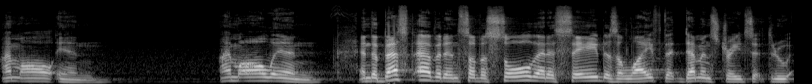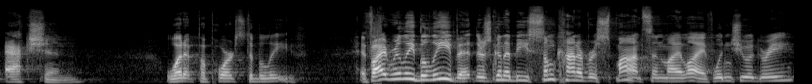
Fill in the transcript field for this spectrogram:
I'm all in. I'm all in. And the best evidence of a soul that is saved is a life that demonstrates it through action, what it purports to believe. If I really believe it, there's going to be some kind of response in my life. Wouldn't you agree?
